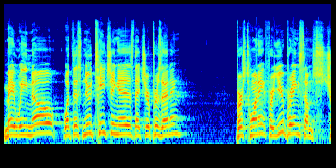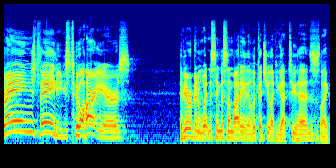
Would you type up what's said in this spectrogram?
May we know what this new teaching is that you're presenting. Verse 20, for you bring some strange things to our ears. Have you ever been witnessing to somebody? They look at you like you got two heads. Like,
